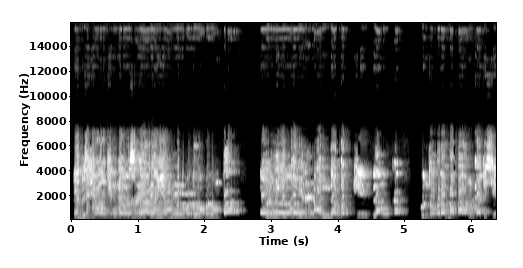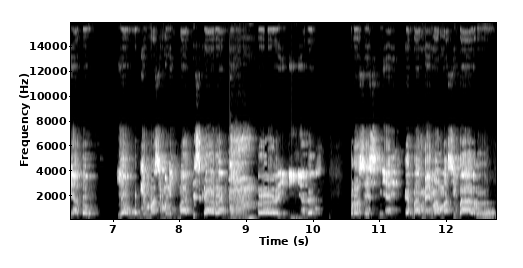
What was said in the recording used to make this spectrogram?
itu sih mungkin kalau Oh, sekarang yang betul-betul belum pak Belum Eh, kepikiran, ada iya. dapat Ki bilang kak untuk berapa tahun kak di sini atau ya mungkin masih menikmati sekarang eh, ininya kan prosesnya karena memang masih baru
